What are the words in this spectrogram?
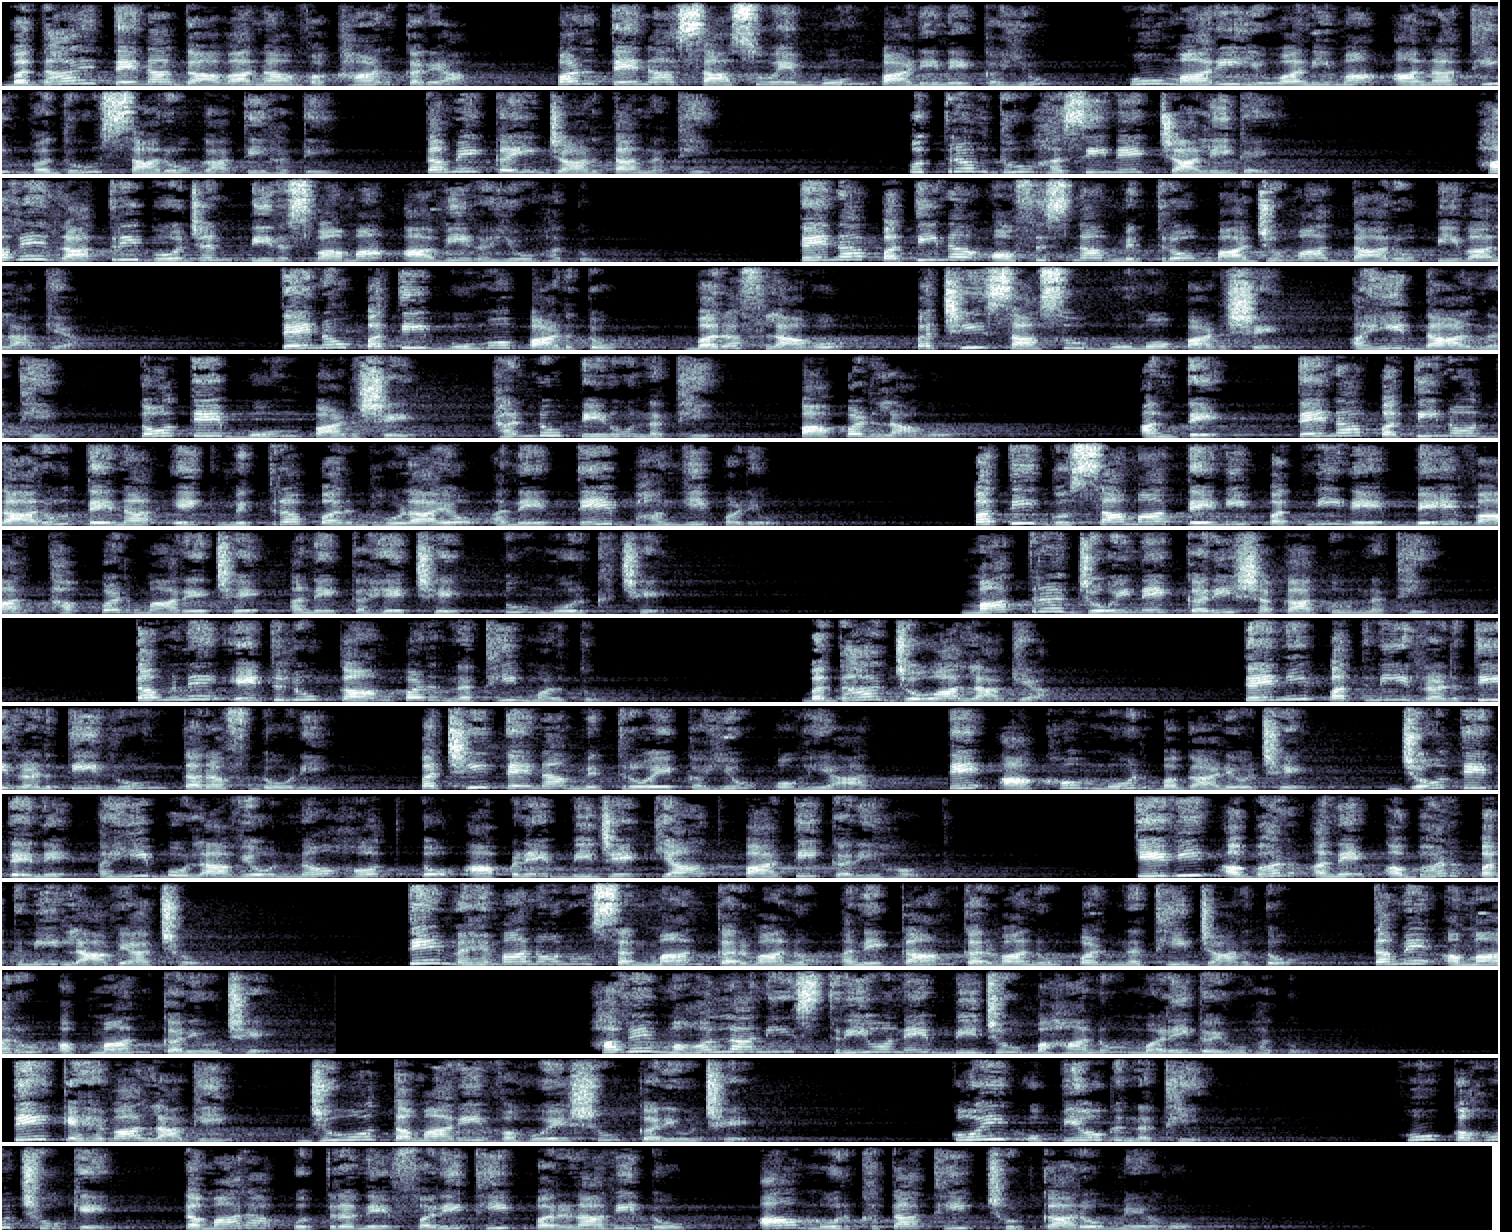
બધાએ તેના ગાવાના વખાણ કર્યા, પણ તેના સાસુએ બૂમ પાડીને કહ્યું, હું મારી યુવાનીમાં આનાથી વધુ સારું ગાતી હતી, તમે કંઈ જાણતા નથી. પુત્રવધુ હસીને ચાલી ગઈ. હવે રાત્રિ ભોજન પીરસવામાં આવી રહ્યું હતું. તેના પતિના ઓફિસના મિત્રો બાજુમાં દારૂ પીવા લાગ્યા. તેનો પતિ બૂમો પાડતો બરફ લાવો, પછી સાસુ બૂમો પાડશે. અહીં દાળ નથી, તો તે બૂમ પાડશે. ઠંડુ પીણું નથી, પાપડ લાવો. અંતે, તેના પતિનો દારૂ તેના એક મિત્ર પર ઢોળાયો અને તે ભાંગી પડ્યો. પતિ ગુસ્સામાં તેની પત્નીને બે વાર થપ્પડ મારે છે અને કહે છે, તું મૂર્ખ છે. માત્ર જોઈને કરી શકાતું નથી. તમને એટલું કામ પણ નથી મળતું. બધા જોવા લાગ્યા. તેની પત્ની રડતી રડતી રૂમ તરફ દોડી. પછી તેના મિત્રોએ કહ્યું, ઓહ યાર, તે આખો મૂડ બગાડ્યો છે. જો તે તેને અહીં બોલાવ્યો ન હોત તો આપણે બીજે ક્યાંક પાર્ટી કરી હોત. કેવી અભર અને અભર પત્ની લાવ્યા છો. તે મહેમાનોનું સન્માન કરવાનું અને કામ કરવાનું પણ નથી જાણતો. તમે અમારું અપમાન કર્યું છે. હવે મહોલ્લાની સ્ત્રીઓને બીજું બહાનું મળી ગયું હતું. તે કહેવા લાગી, જુઓ તમારી વહુએ શું કર્યું છે. કોઈ ઉપયોગ નથી. હું કહું છું કે, તમારા પુત્રને ફરીથી પરણાવી દો, આ મૂર્ખતાથી છુટકારો મેળવો.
